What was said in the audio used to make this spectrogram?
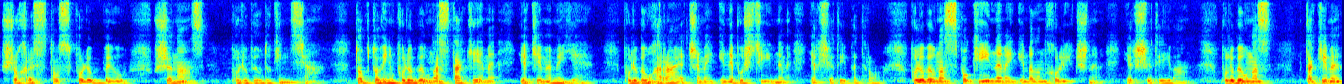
що Христос, полюбивши нас, полюбив до кінця. Тобто Він полюбив нас такими, якими ми є. Полюбив гарячими і непостійними, як святий Петро, полюбив нас спокійними і меланхолічними, як святий Іван, полюбив нас такими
